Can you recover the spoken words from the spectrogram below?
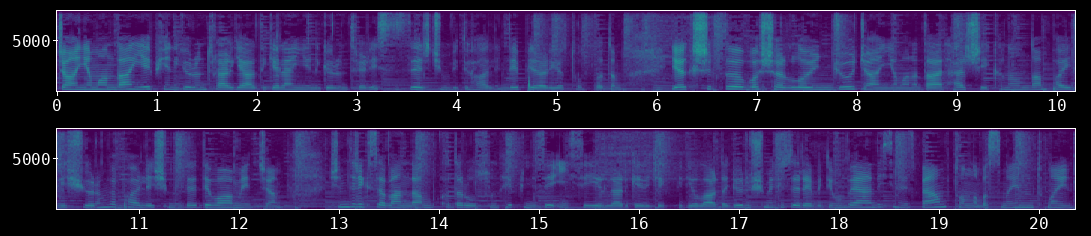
Can Yaman'dan yepyeni görüntüler geldi. Gelen yeni görüntüleri sizler için video halinde bir araya topladım. Yakışıklı ve başarılı oyuncu Can Yaman'a dair her şeyi kanalımdan paylaşıyorum ve paylaşmaya da devam edeceğim. Şimdilik ise benden bu kadar olsun. Hepinize iyi seyirler gelecek videolarda görüşmek üzere. Videomu beğendiyseniz beğen butonuna basmayı unutmayın.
